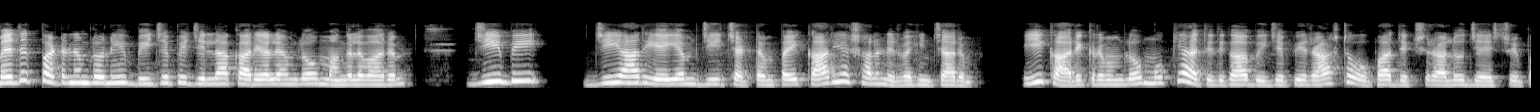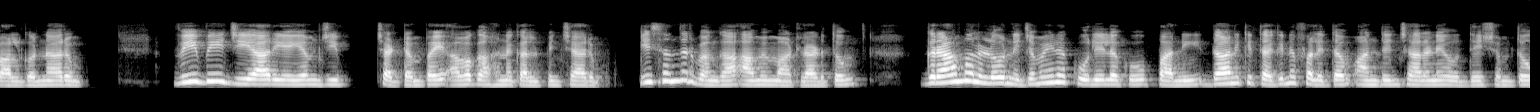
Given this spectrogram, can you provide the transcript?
మెదక్ పట్టణంలోని బీజేపీ జిల్లా కార్యాలయంలో మంగళవారం జీబీ జీఆర్ఏఎంజీ చట్టంపై కార్యశాల నిర్వహించారు. ఈ కార్యక్రమంలో ముఖ్య అతిథిగా బీజేపీ రాష్ట్ర ఉపాధ్యక్షురాలు జయశ్రీ పాల్గొన్నారు. విబిజిఆర్ఏఎంజీ చట్టంపై అవగాహన కల్పించారు. ఈ సందర్భంగా ఆమె మాట్లాడుతూ గ్రామాలలో నిజమైన కూలీలకు పని దానికి తగిన ఫలితం అందించాలనే ఉద్దేశంతో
